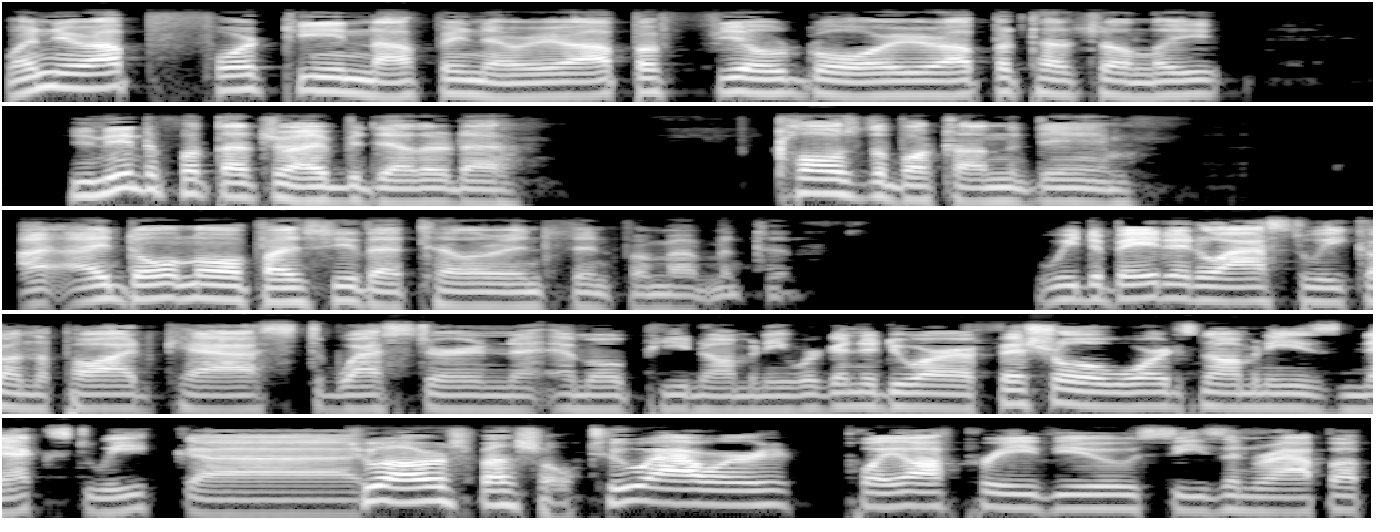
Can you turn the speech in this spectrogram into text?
When you're up fourteen nothing, or you're up a field goal, or you're up a touchdown late, you need to put that drive together to close the book on the game. I, I don't know if I see that killer instinct from Edmonton. We debated last week on the podcast Western MOP nominee. We're going to do our official awards nominees next week. Uh, Two hour special. two hour playoff preview, season wrap up,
